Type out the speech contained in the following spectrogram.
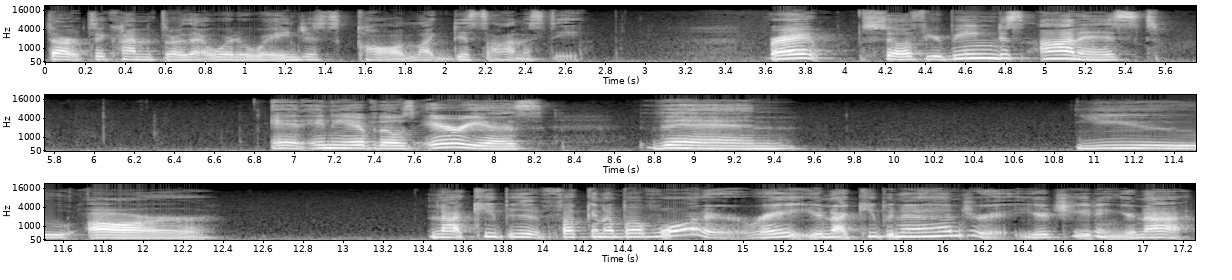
start to kind of throw that word away and just call like dishonesty. Right? So if you're being dishonest in any of those areas, then you are not keeping it fucking above water, right? You're not keeping it 100. You're cheating. You're not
